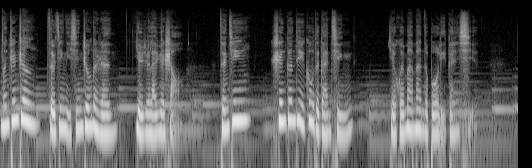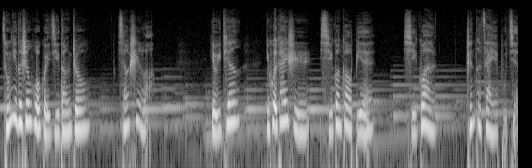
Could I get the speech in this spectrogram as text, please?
能真正走进你心中的人也越来越少，曾经深根蒂固的感情，也会慢慢的剥离根系，从你的生活轨迹当中消逝了。有一天，你会开始习惯告别，习惯。真的再也不见。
